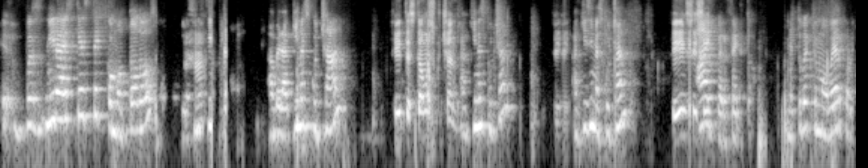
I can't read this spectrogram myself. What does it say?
Eh, pues mira, es que este, como todos, a ver, ¿aquí me escuchan? Sí, te estamos escuchando. ¿Aquí me escuchan? ¿Aquí sí me escuchan? Sí, sí, sí. Ay, perfecto me tuve que mover porque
